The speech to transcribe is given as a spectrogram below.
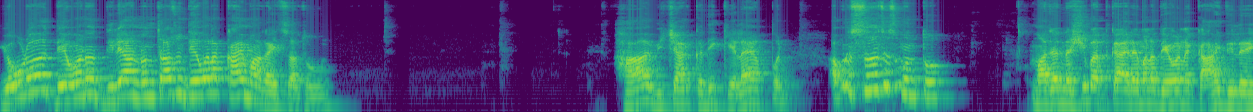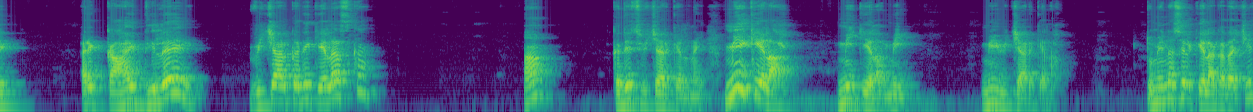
एवढं देवानं दिल्यानंतर अजून देवाला काय मागायचं अजून हा विचार कधी केलाय आपण? आपण सहजच म्हणतो माझ्या नशिबात काय आलंय? मला देवानं काय दिलंय? अरे काय दिलंय? विचार कधी केलास का? हा कधीच विचार केला नाही. मी केला. मी केला. मी. मी विचार केला. तुम्ही नसेल केला कदाचित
